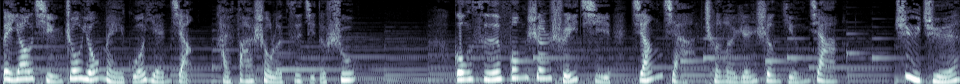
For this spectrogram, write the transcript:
被邀请周游美国演讲，还发售了自己的书。公司风生水起，蒋甲成了人生赢家，拒绝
